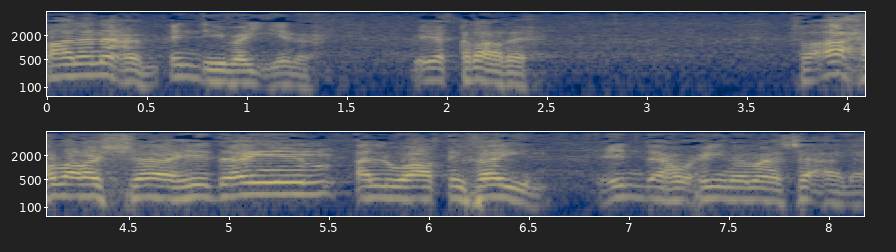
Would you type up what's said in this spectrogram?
قال نعم عندي بينة بإقراره. فأحضر الشاهدين الواقفين عنده حينما سأله.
